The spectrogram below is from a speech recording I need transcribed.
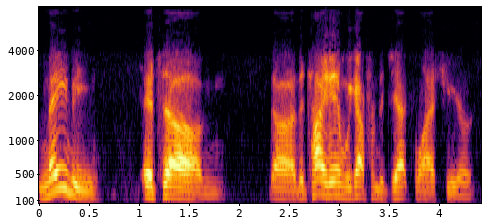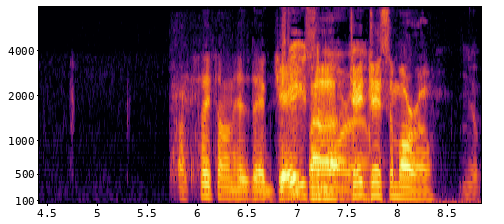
Maybe it's um, uh, the tight end we got from the Jets last year. I'll say something on his name. Jay, Jason uh, Morrow. Jace Amaro. Yep.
